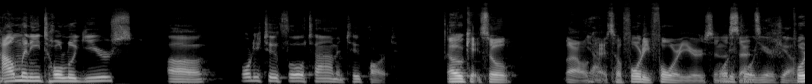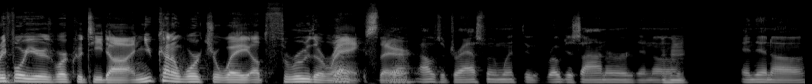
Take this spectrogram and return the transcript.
how many total years? Uh, 42 full time and two part. Okay, so Oh, okay. Yeah. So 44 years in 44 years, yeah. 44 years worked with TDOT, and you kind of worked your way up through the ranks yeah. there. Yeah. I was a draftsman, went through road designer, then, uh, mm-hmm. and then, uh,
